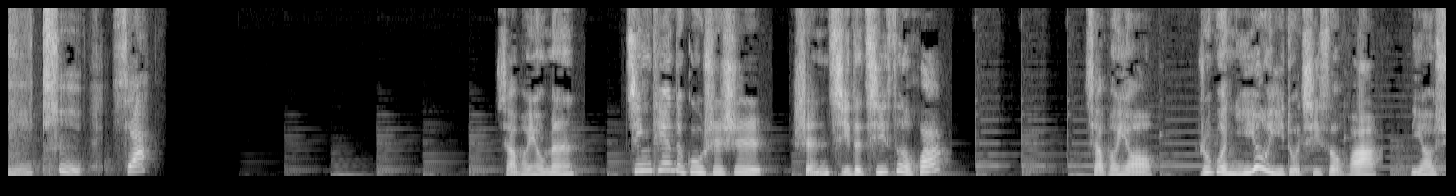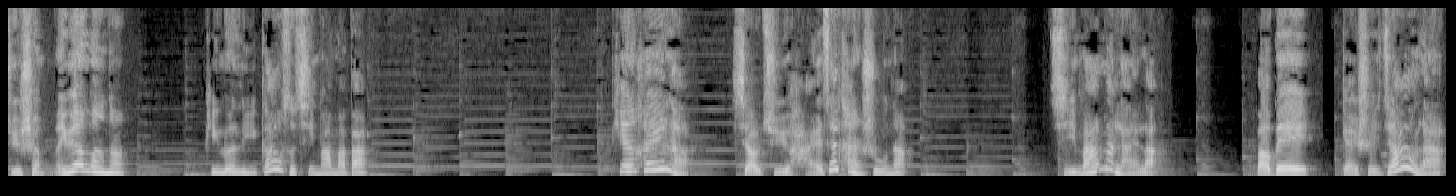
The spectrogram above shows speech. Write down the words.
奇趣虾，小朋友们，今天的故事是神奇的七色花。小朋友，如果你有一朵七色花，你要许什么愿望呢？评论里告诉奇妈妈吧。天黑了，小趣还在看书呢。奇妈妈来了，宝贝，该睡觉啦。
